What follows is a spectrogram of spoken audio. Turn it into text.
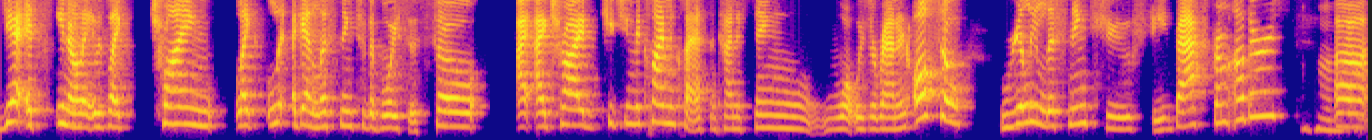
Yeah, it's you know, it was like trying, like li- again, listening to the voices. So I, I tried teaching the climbing class and kind of seeing what was around, and also really listening to feedback from others Mhm. uh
